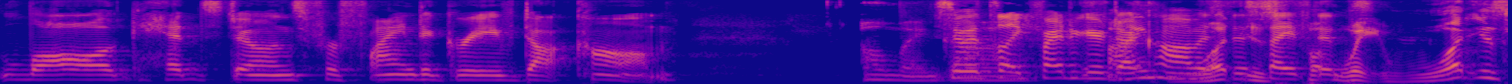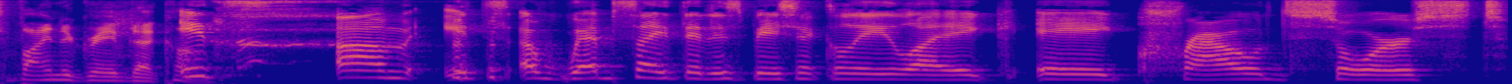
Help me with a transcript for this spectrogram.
log headstones for findagrave.com. Oh my god. So it's like findagrave.com is the site fi- that's wait? What is findagrave.com? It's um it's a website that is basically like a crowdsourced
